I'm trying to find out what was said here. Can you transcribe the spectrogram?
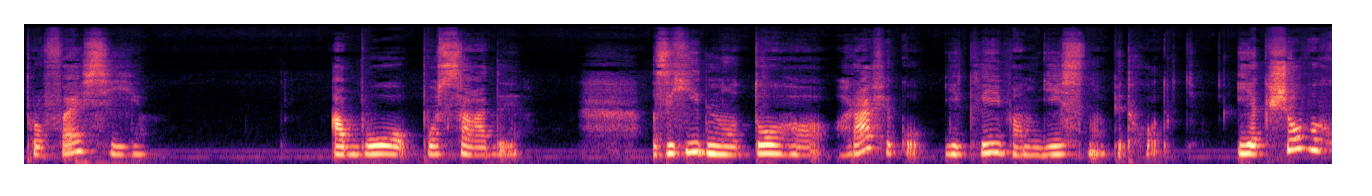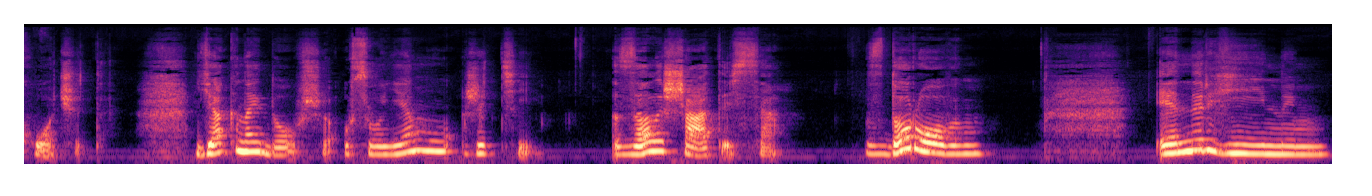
професії або посади згідно того графіку, який вам дійсно підходить. І якщо ви хочете якнайдовше у своєму житті залишатися здоровим, енергійним,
